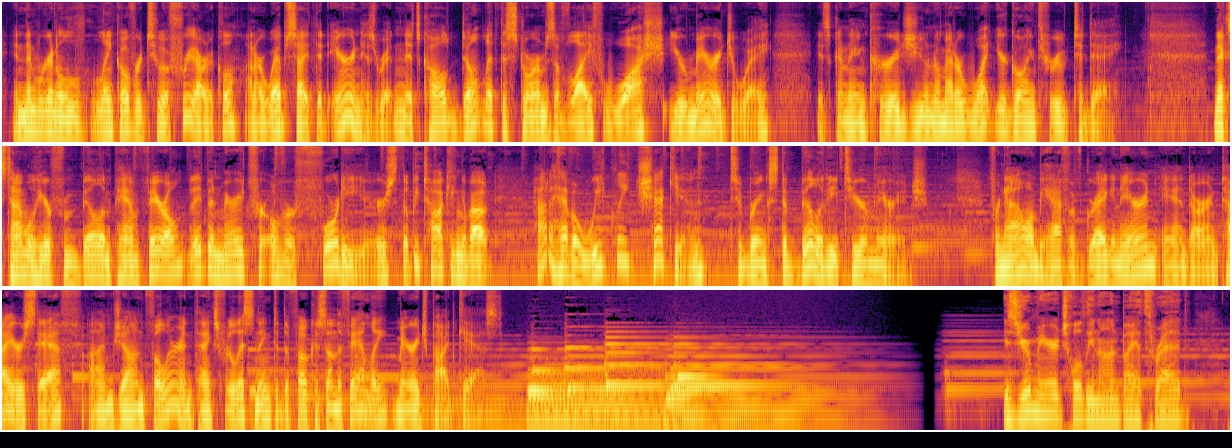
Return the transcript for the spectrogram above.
And then we're going to link over to a free article on our website that Erin has written. It's called Don't Let the Storms of Life Wash Your Marriage Away. It's going to encourage you no matter what you're going through today. Next time, we'll hear from Bill and Pam Farrell. They've been married for over 40 years. They'll be talking about how to have a weekly check in to bring stability to your marriage. For now, on behalf of Greg and Erin and our entire staff, I'm John Fuller, and thanks for listening to the Focus on the Family Marriage Podcast. Is your marriage holding on by a thread?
